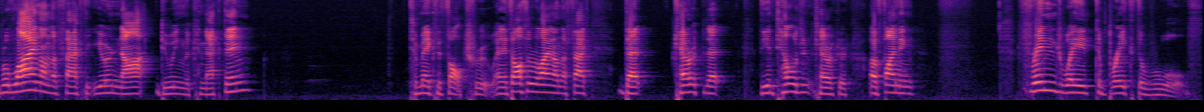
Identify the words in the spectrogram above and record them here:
relying on the fact that you're not doing the connecting to make this all true. And it's also relying on the fact that character that the intelligent character are finding fringe ways to break the rules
